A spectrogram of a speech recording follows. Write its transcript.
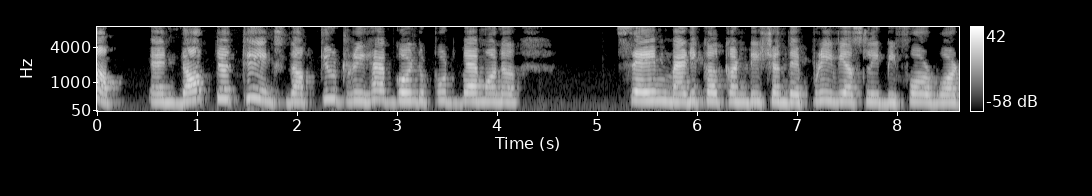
up and doctor thinks the acute rehab going to put them on a same medical condition they previously before what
